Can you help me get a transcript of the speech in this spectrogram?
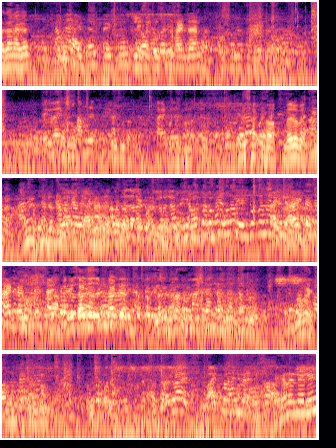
আগান আগান। বেরোবে এখানে নেই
